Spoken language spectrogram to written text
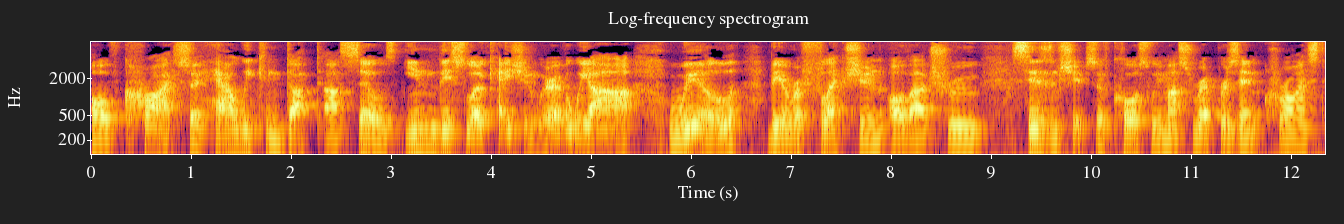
of Christ. So, how we conduct ourselves in this location, wherever we are, will be a reflection of our true citizenship. So, of course, we must represent Christ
